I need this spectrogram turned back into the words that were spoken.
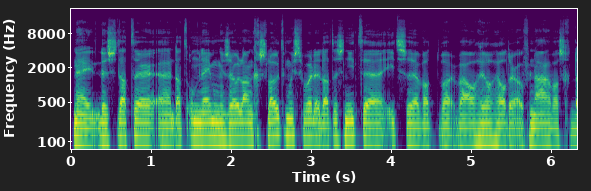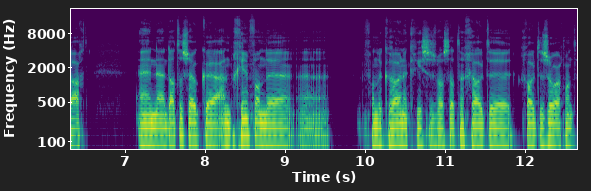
Nee, dus dat, er, uh, dat ondernemingen zo lang gesloten moesten worden, dat is niet uh, iets uh, wat, waar, waar, al heel helder over na was gedacht. En dat is ook aan het begin van de, van de coronacrisis was dat een grote, grote zorg. Want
